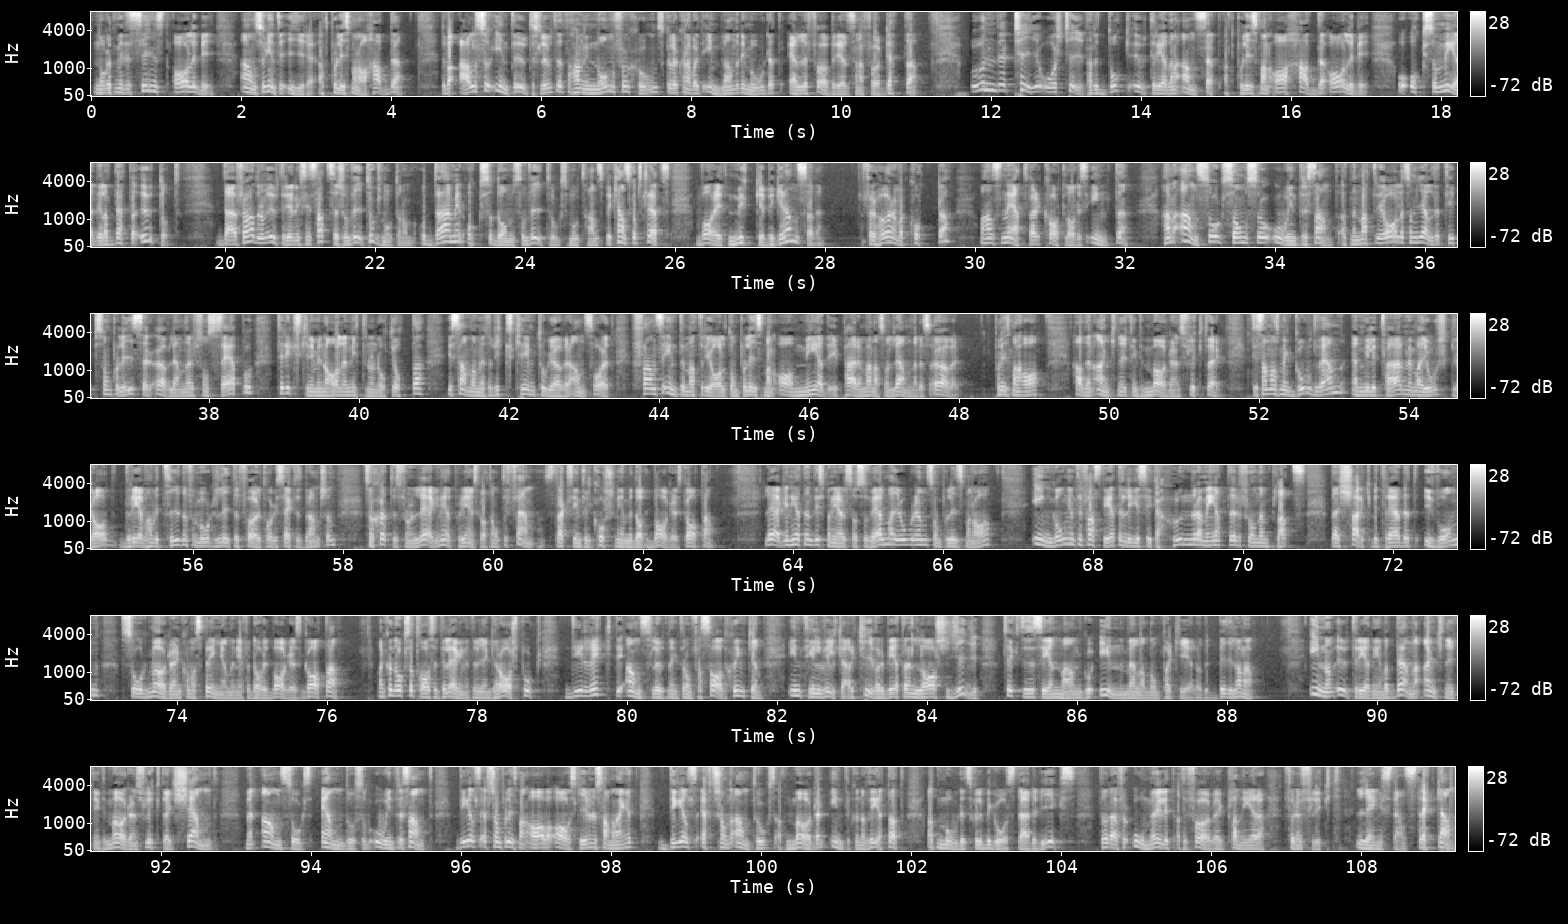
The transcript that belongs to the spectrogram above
Något medicinskt alibi ansåg inte Ire att polisman A hade. Det var alltså inte uteslutet att han i någon funktion skulle kunna varit inblandad i mordet eller förberedelserna för detta. Under tio års tid hade dock utredarna ansett att polisman A hade alibi och också meddelat detta utåt. Därför hade de utredningsinsatser som vidtogs mot honom och därmed också de som vidtogs mot hans bekantskapskrets varit mycket begränsade. Förhören var korta och hans nätverk kartlades inte. Han ansågs som så ointressant att när materialet som gällde tips om poliser överlämnades från Säpo till Rikskriminalen 1988 i samband med att Rikskrim tog över ansvaret fanns inte materialet om polisman A med i pärmarna som lämnades över. Polisman A hade en anknytning till mördarens flyktväg. Tillsammans med en god vän, en militär med majors grad, drev han vid tiden för mordet ett litet företag i säkerhetsbranschen som sköttes från en lägenhet på Regeringsgatan 85 strax in till korsningen med David Bagares gata. Lägenheten disponerades av såväl majoren som polisman A. Ingången till fastigheten ligger cirka 100 meter från den plats där charkbeträdet Yvonne såg mördaren komma springande ner för David Bagares gata. Man kunde också ta sig till lägenheten via en garageport direkt i anslutning till de fasadskynken intill vilka arkivarbetaren Lars J tyckte sig se en man gå in mellan de parkerade bilarna. Inom utredningen var denna anknytning till mördarens flyktväg känd men ansågs ändå som ointressant. Dels eftersom polisman A var avskriven ur sammanhanget, dels eftersom det antogs att mördaren inte kunde ha vetat att mordet skulle begås där det begicks. Det var därför omöjligt att i förväg planera för en flykt längs den sträckan,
